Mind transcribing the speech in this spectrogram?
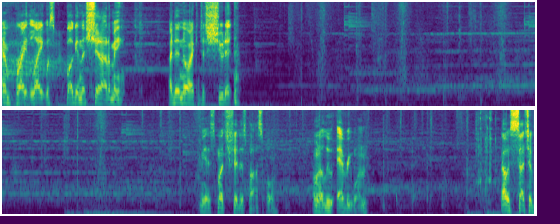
Damn bright light was bugging the shit out of me. I didn't know I could just shoot it. Give me as much shit as possible. I'm gonna loot everyone. That was such a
